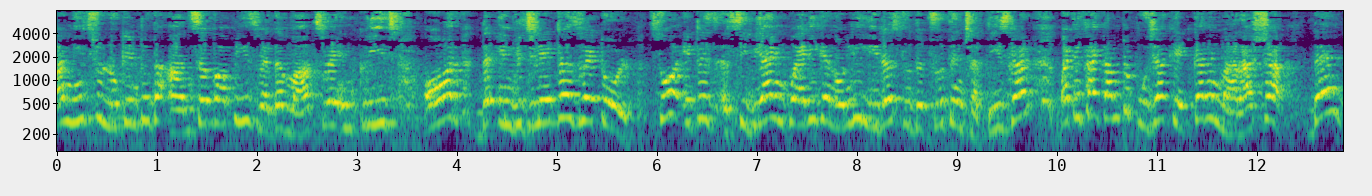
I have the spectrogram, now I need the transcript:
one needs to look into the answer copies, whether marks were increased or the invigilators were told. So it is, CBI inquiry can only lead us to the truth in Chhattisgarh. But if I come to Pooja Khedkar in Maharashtra, then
